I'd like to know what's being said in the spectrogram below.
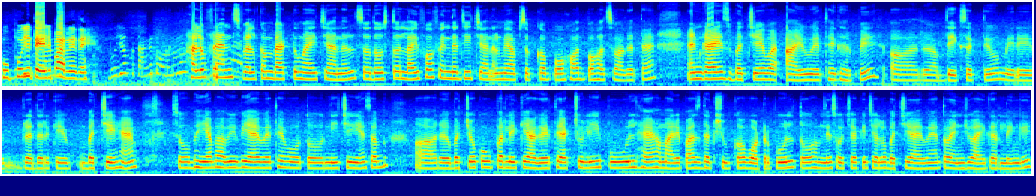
फूफू जी तेज भर रहे थे। Hello friends welcome back to my channel so दोस्तों लाइफ ऑफ़ इंद्रजीत चैनल में आप सबका बहुत बहुत स्वागत है। एंड गाइस बच्चे आए हुए थे घर पे और आप देख सकते हो मेरे ब्रदर के बच्चे हैं। सो so, भैया भाभी भी आए हुए थे वो तो नीचे ही हैं सब। और बच्चों को ऊपर लेके आ गए थे। एक्चुअली पूल है हमारे पास दक्षु का वाटर पूल तो हमने सोचा कि चलो बच्चे आए हुए हैं तो एंजॉय कर लेंगे।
